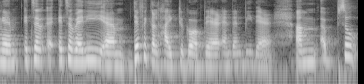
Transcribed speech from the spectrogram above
um, it's a it's a very um, difficult hike to go up there and then be there. Um, uh, so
